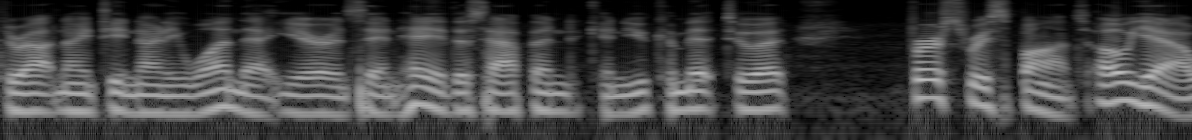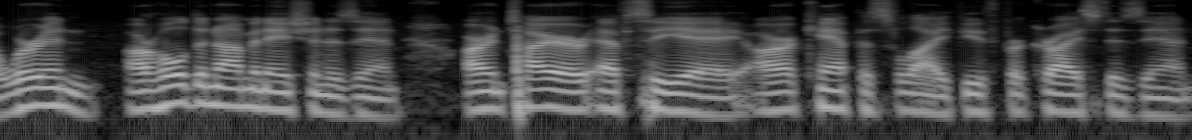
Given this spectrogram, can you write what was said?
throughout 1991 that year and saying, Hey, this happened. Can you commit to it? First response, oh, yeah, we're in, our whole denomination is in, our entire FCA, our campus life, Youth for Christ is in.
